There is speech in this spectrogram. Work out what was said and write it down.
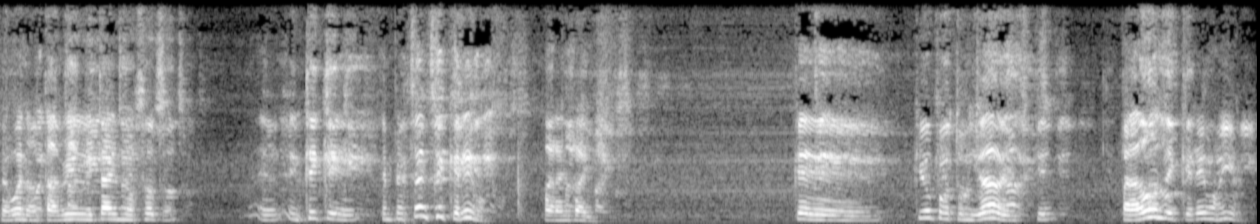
Pero bueno, también está en nosotros. En, en qué, que, en pensar en qué queremos para el país. Qué, qué oportunidades, qué, para dónde queremos ir.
